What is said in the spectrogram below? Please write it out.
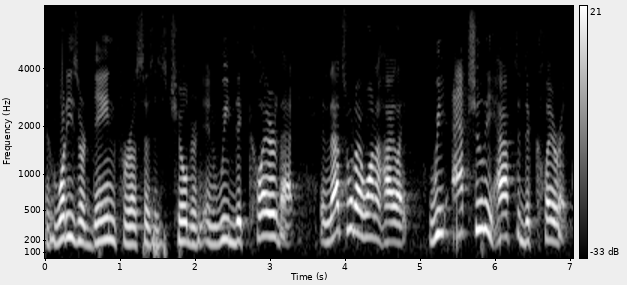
and what He's ordained for us as His children. And we declare that. And that's what I want to highlight. We actually have to declare it.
